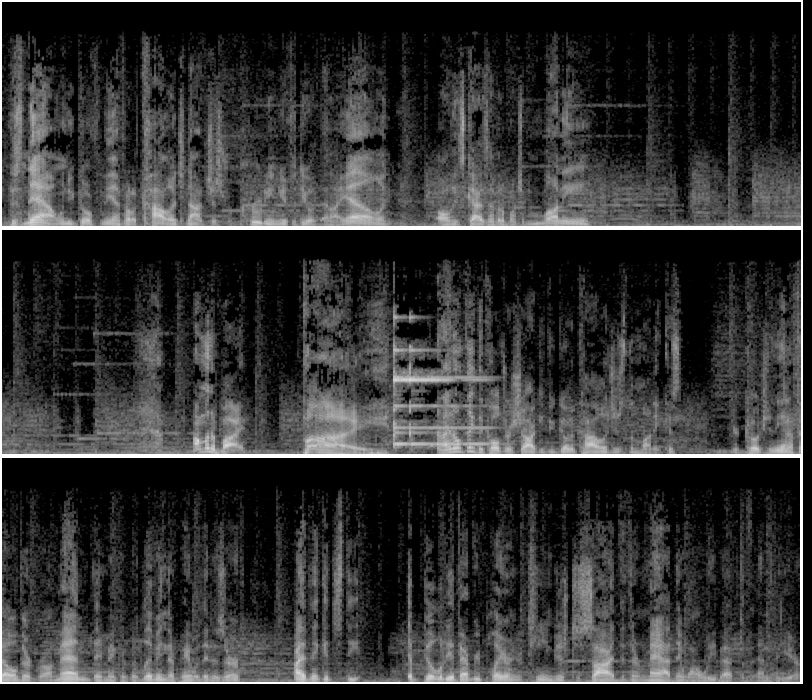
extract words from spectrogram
Because now, when you go from the NFL to college, not just recruiting, you have to deal with NIL and all these guys having a bunch of money. I'm going to buy. Buy. And I don't think the culture shock if you go to college is the money because if you're coaching the NFL, they're grown men, they make a good living, they're paid what they deserve. I think it's the ability of every player on your team to just decide that they're mad and they want to leave after the end of the year.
